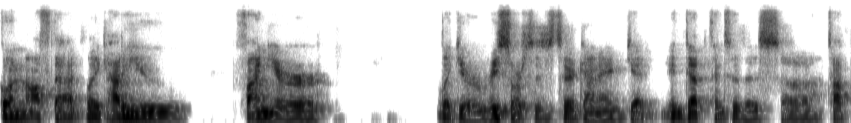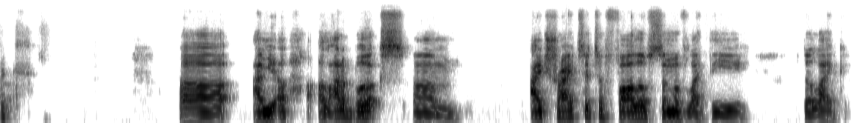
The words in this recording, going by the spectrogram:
going off that, like, how do you find your like your resources to kind of get in depth into this uh, topic? Uh, I mean, a, a, lot of books. Um, I try to to follow some of like the the like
